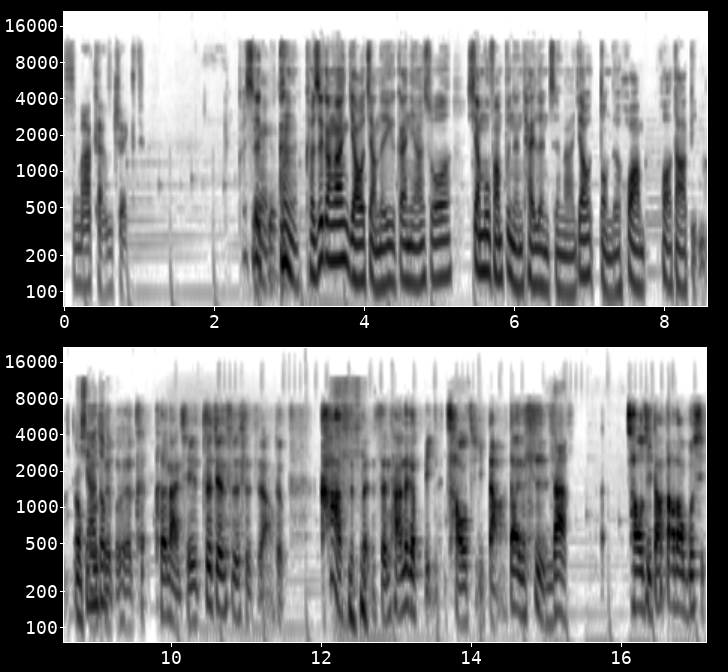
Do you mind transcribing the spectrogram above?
Smart Contract。可是、嗯 可是刚刚姚讲的一个概念，他说项目方不能太认真啊，要懂得画画大饼嘛。你现在都哦不是柯柯南，其实这件事是这样的，Cars 本身它那个饼超级大，但是很大，超级大，大到不行。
